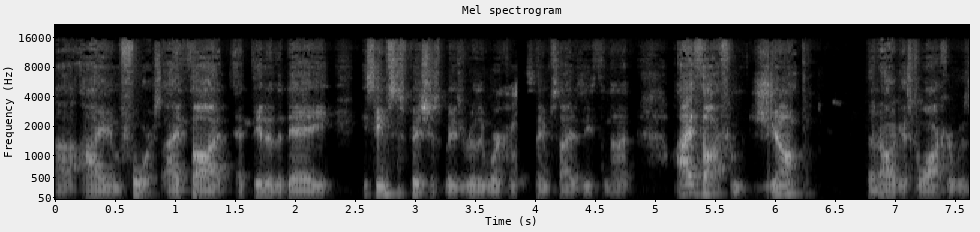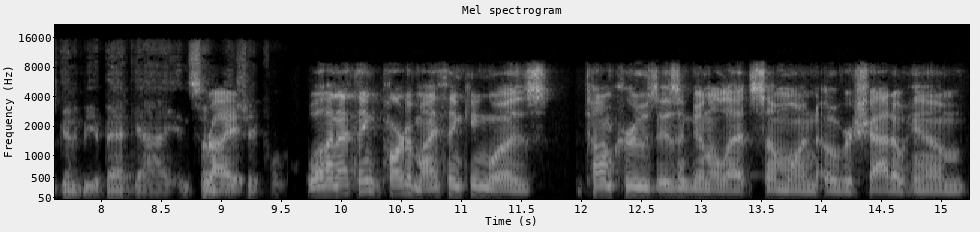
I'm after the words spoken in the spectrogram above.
uh, I am Force. I thought at the end of the day, he seems suspicious, but he's really working on the same side as Ethan Hunt. I thought from jump that August Walker was going to be a bad guy in some way, Right. shape, form. Well, and I think part of my thinking was Tom Cruise isn't going to let someone overshadow him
